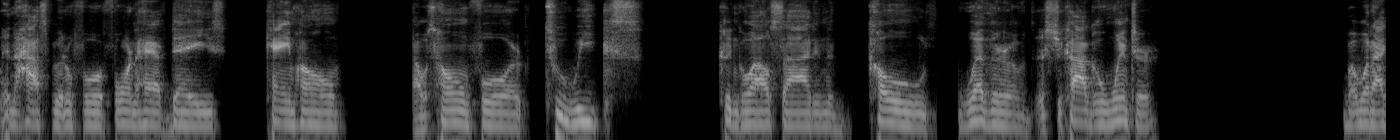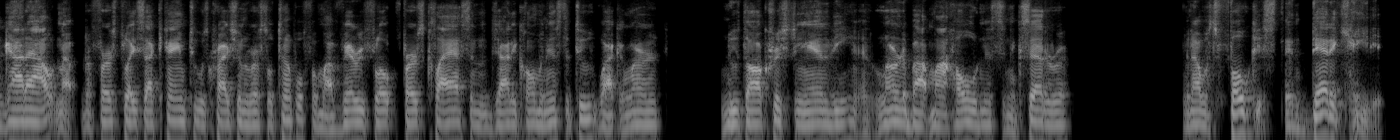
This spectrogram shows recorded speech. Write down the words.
in the hospital for four and a half days, came home. I was home for two weeks, couldn't go outside in the cold weather of the Chicago winter but when I got out, the first place I came to was Christ Universal Temple for my very first class in the Johnnie Colemon Institute, where I can learn New Thought Christianity and learn about my wholeness and etc. And I was focused and dedicated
